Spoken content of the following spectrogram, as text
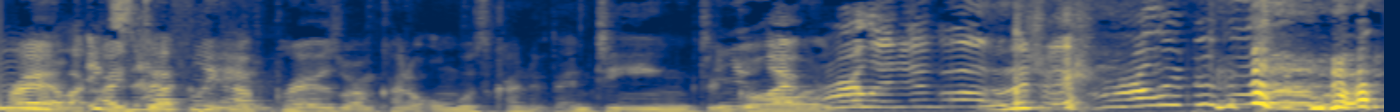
prayer. Like I definitely have prayers where I'm kind of almost kind of venting to and God. you're like, really, nigga? Literally.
